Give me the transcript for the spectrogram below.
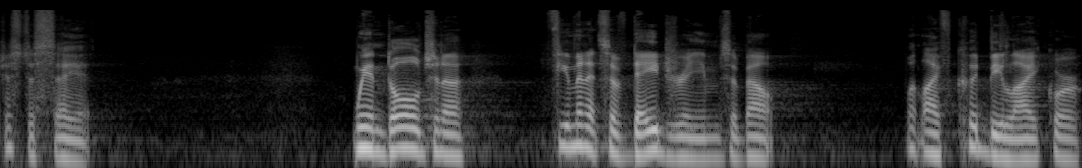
just to say it. We indulge in a few minutes of daydreams about what life could be like or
